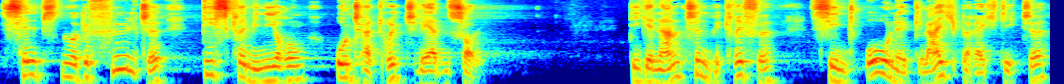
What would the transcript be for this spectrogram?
selbst nur gefühlte Diskriminierung unterdrückt werden soll. Die genannten Begriffe sind ohne gleichberechtigte,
